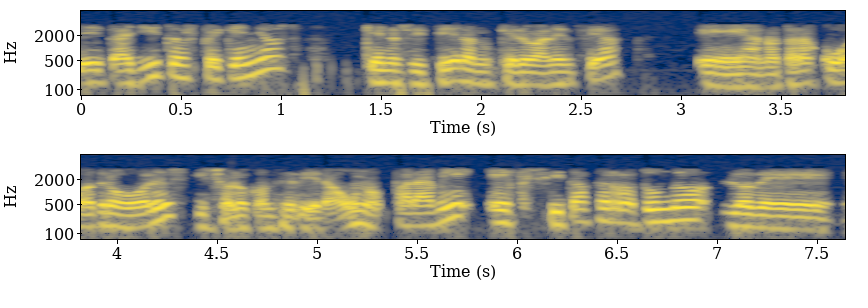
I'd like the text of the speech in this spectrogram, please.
detallitos pequeños que nos hicieron que el Valencia eh, anotara cuatro goles y solo concediera uno. Para mí, exitazo rotundo lo de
